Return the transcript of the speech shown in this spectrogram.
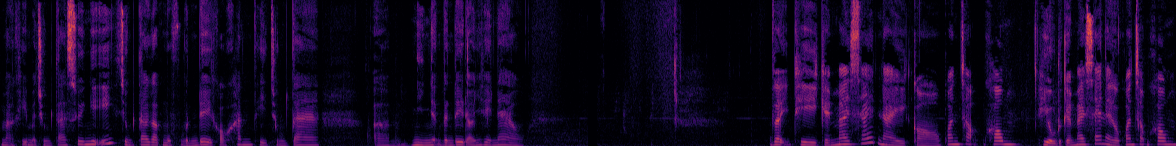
mà khi mà chúng ta suy nghĩ chúng ta gặp một vấn đề khó khăn thì chúng ta um, nhìn nhận vấn đề đó như thế nào? Vậy thì cái mindset này có quan trọng không? Hiểu được cái mindset này có quan trọng không?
